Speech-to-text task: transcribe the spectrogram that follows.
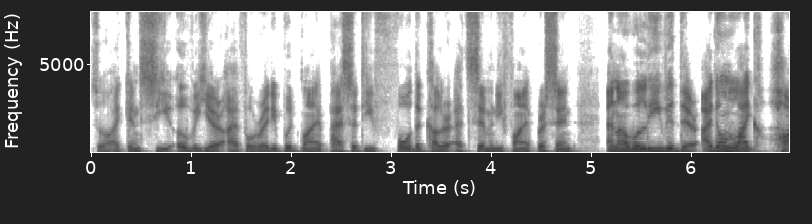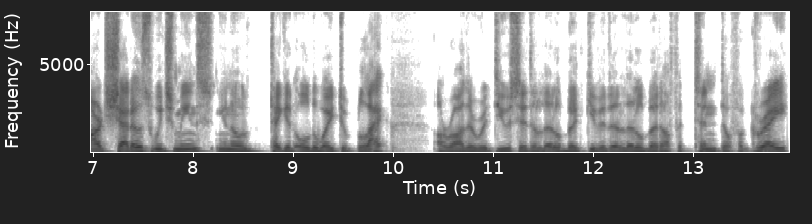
So I can see over here, I've already put my opacity for the color at 75% and I will leave it there. I don't like hard shadows, which means, you know, take it all the way to black. I'll rather reduce it a little bit, give it a little bit of a tint of a gray.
